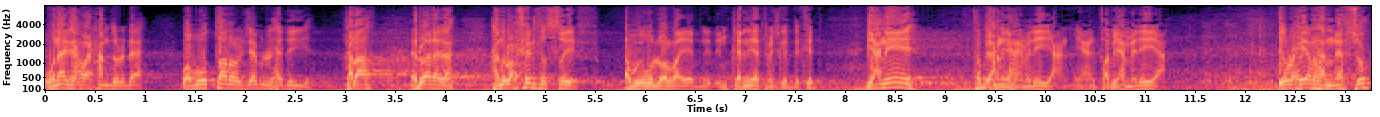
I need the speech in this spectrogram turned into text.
ونجح والحمد لله. وأبوه اضطر وجاب له الهدية. خلاص؟ الولد هنروح فين في الصيف؟ أبوه يقول له والله يا ابني الإمكانيات مش قد كده. يعني إيه؟ طب يعني يعمل إيه يعني؟ يعني طب يعمل إيه يعني؟ يروح يرهن نفسه.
